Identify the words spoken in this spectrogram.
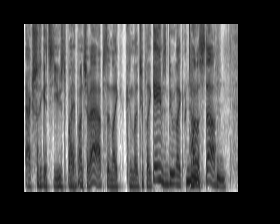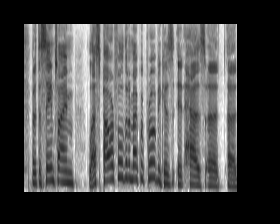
actually gets used by a bunch of apps and like can let you play games and do like a ton of hmm. stuff. Hmm. But at the same time less powerful than a MacBook Pro because it has a, a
